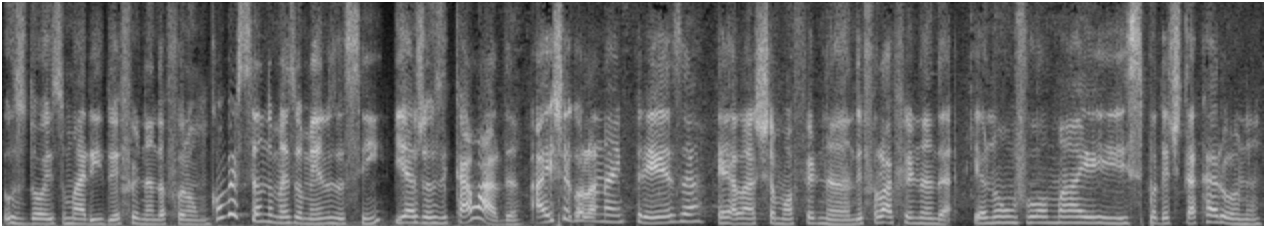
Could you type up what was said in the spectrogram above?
Os dois, o marido e a Fernanda, foram conversando mais ou menos assim. E a Josi calada. Aí chegou lá na empresa, ela chamou a Fernanda e falou: Ah, Fernanda, eu não vou mais poder te dar carona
